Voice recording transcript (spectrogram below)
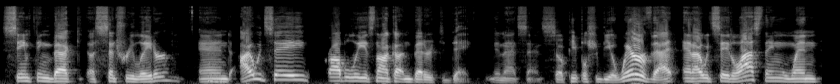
Same thing back a century later. And I would say probably it's not gotten better today in that sense. So people should be aware of that. And I would say the last thing when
